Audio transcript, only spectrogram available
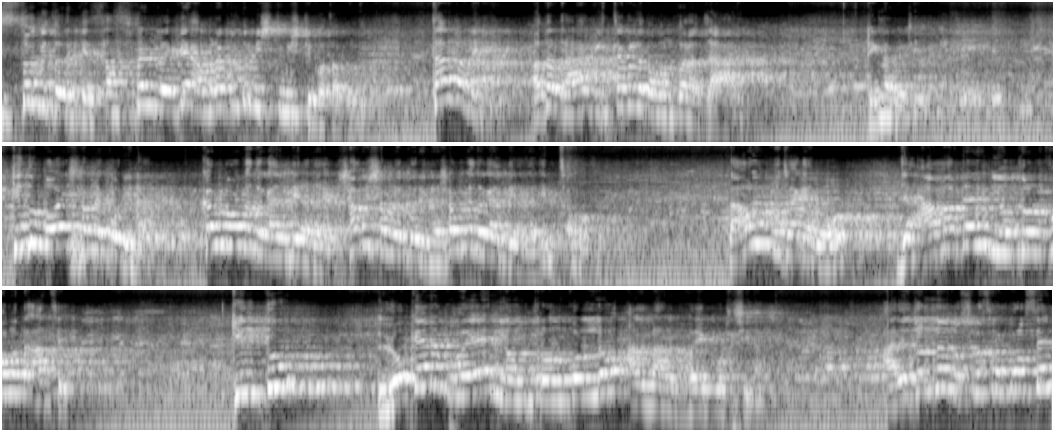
স্থগিত রেখে সাসপেন্ড রেখে আমরা কিন্তু মিষ্টি মিষ্টি কথা বলি। তার মানে কি? অর্থাৎ রাগ ইচ্ছা করলে দমন করা যায়। ঠিক না ঠিক কিন্তু বউয়ের সামনে করি না। কারণ বউকে তো গাল দেওয়া যায়। স্বামীর সামনে করি না, স্বামীকে তো গাল দেওয়া যায়। ইচ্ছা মতো। তাহলে বোঝা গেল যে আমাদের নিয়ন্ত্রণ ক্ষমতা আছে। কিন্তু লোকের ভয়ে নিয়ন্ত্রণ করলেও আল্লাহর ভয়ে করছি না। আর এজন্য রসুলাম বলছেন,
